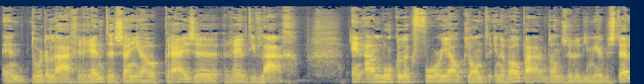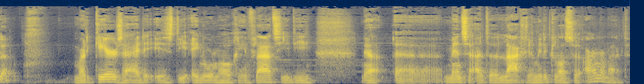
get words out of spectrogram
en door de lage rente zijn jouw prijzen relatief laag en aanlokkelijk voor jouw klanten in Europa, dan zullen die meer bestellen. Maar de keerzijde is die enorm hoge inflatie die ja, mensen uit de lagere middenklasse armer maakt.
